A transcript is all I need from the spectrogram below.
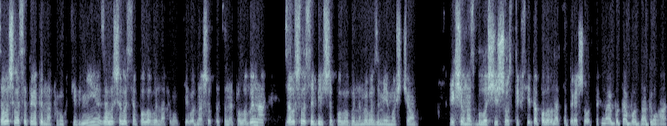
Залишилася третина фруктів? Ні. Залишилася половина фруктів. Одна шоста це не половина. Залишилося більше половини. Ми розуміємо, що якщо у нас було 6 шостих всі, то половина це 3 шостих. Має бути або одна друга.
